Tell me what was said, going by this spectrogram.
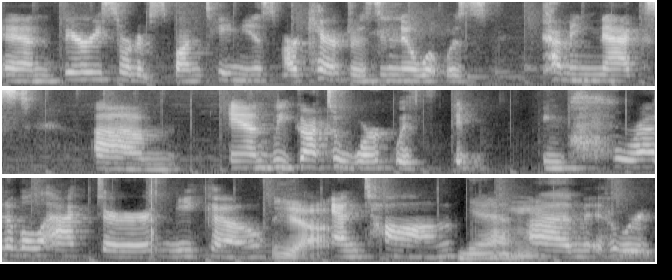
and very sort of spontaneous. Our characters didn't know what was coming next. Um, and we got to work with incredible actor Nico yeah. and Tom, yeah. um, who were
